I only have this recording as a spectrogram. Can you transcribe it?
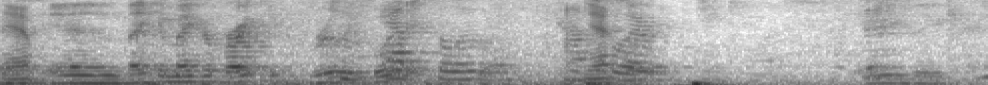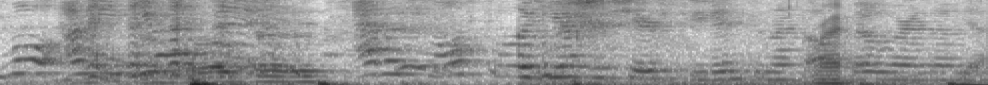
Yep. And they can make or break it really quick. Absolutely. Yeah. So. Easy. Well, I mean, you have to, at a small school, like, you have to share students, and that's Right. also where those Yeah.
